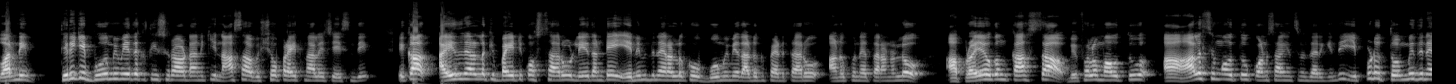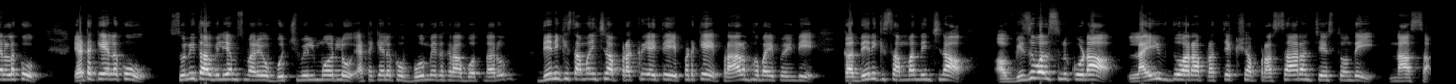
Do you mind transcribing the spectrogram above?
వారిని తిరిగి భూమి మీదకు తీసుకురావడానికి నాసా విశ్వ ప్రయత్నాలు చేసింది. ఇక ఐదు నెలలకి బయటకు వస్తారు లేదంటే ఎనిమిది నెలలకు భూమి మీద అడుగు పెడతారు అనుకునే తరుణంలో ఆ ప్రయోగం కాస్త విఫలమవుతూ ఆ ఆలస్యం అవుతూ కొనసాగించడం జరిగింది. ఇప్పుడు తొమ్మిది నెలలకు ఎటకేలకు సునీత విలియమ్స్ మరియు బుచ్ విల్మోర్లు ఎటకేలకు భూమి మీదకు రాబోతున్నారు. దీనికి సంబంధించిన ప్రక్రియ అయితే ఇప్పటికే ప్రారంభమైపోయింది. ఇక దీనికి సంబంధించిన విజువల్స్ను కూడా లైవ్ ద్వారా ప్రత్యక్ష ప్రసారం చేస్తోంది నాసా.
